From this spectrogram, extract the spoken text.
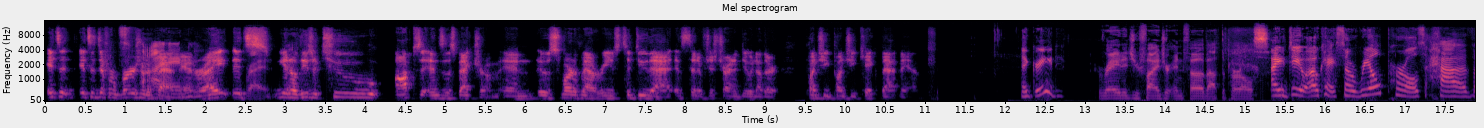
It's a it's a different version of Batman, right? It's you know these are two opposite ends of the spectrum, and it was smart of Matt Reeves to do that instead of just trying to do another punchy punchy kick Batman. Agreed. Ray, did you find your info about the pearls? I do. Okay, so real pearls have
